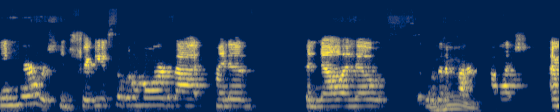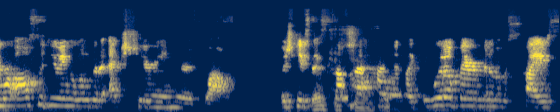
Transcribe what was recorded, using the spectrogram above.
in here, which contributes a little more to that kind of vanilla notes, a little bit of Mhm. butterscotch. And we're also doing a little bit of ex sherry in here as well, which gives it some of that kind of like a little bare minimum of spice.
